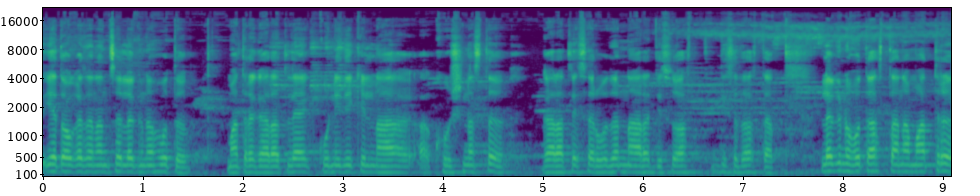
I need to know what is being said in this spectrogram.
या दोघा जणांचं लग्न होतं. मात्र घरातल्या कोणी देखील ना खुश नसतं. घरातले सर्वजण नाराज दिसू अस दिसत असतात. लग्न होत असताना मात्र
